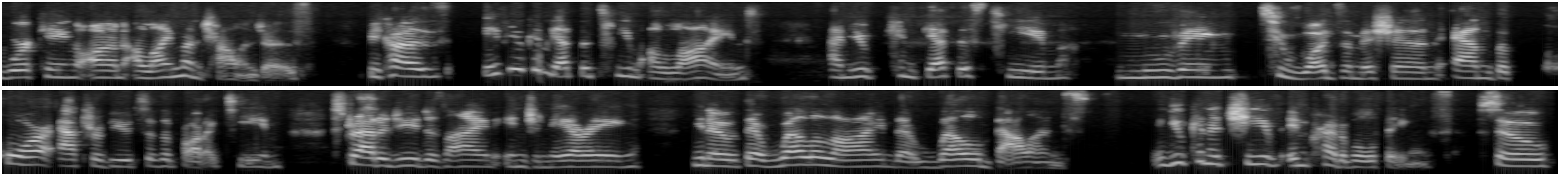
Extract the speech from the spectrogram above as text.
working on alignment challenges because if you can get the team aligned and you can get this team moving towards a mission and the core attributes of the product team strategy design engineering you know they're well aligned they're well balanced. You can achieve incredible things. So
